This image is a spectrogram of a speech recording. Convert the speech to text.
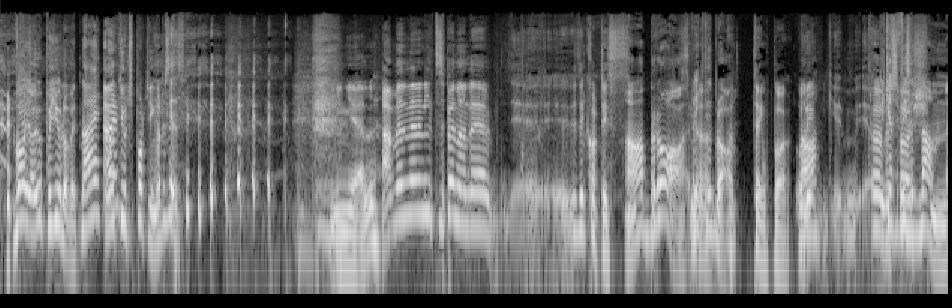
Vad har jag gjort på jullovet? Nej, jag har Nej. inte gjort sportjingel precis. Jingel. Ja, men en lite spännande, eh, lite kortis. Ja, bra. Riktigt bra. tänkt på. Och Ja. det, Det kanske finns ett namn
